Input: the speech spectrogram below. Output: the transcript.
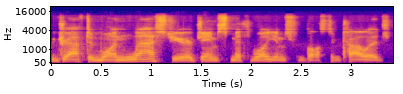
We drafted one last year, James Smith Williams from Boston College,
